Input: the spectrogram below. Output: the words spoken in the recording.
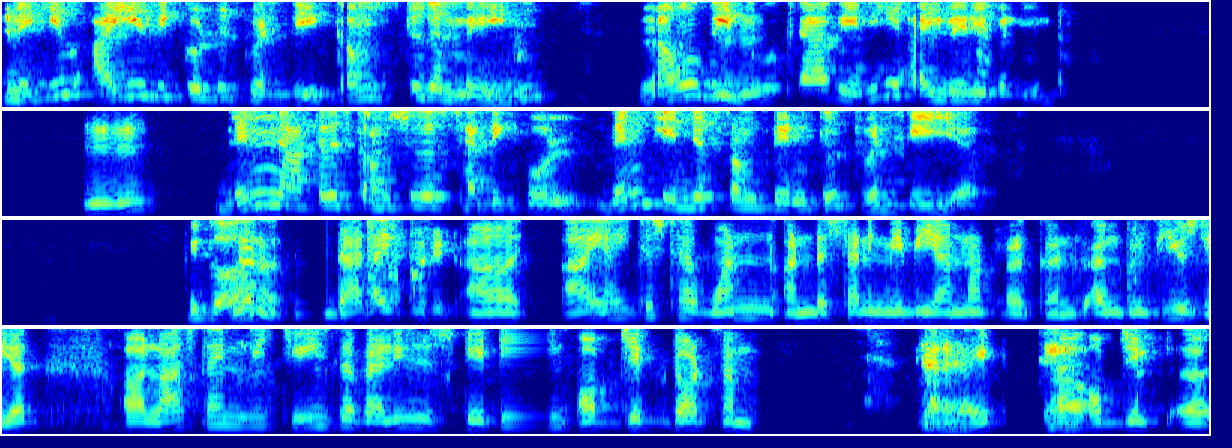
When I give i is equal to 20, comes to the main. Now we Mhm. don't have any i variable here. Hmm Then after that comes to the static pool, then changes from 10 to 20 here. Because no no that i got it. Uh, i i just have one understanding. Maybe i'm not uh, i'm confused here. Uh, last time we changed the value stating object dot something Correct, right? Correct. uh, object uh,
